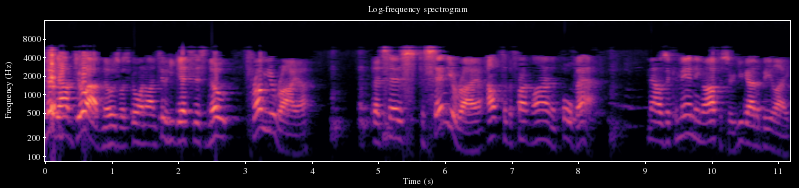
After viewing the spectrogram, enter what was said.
No doubt Joab knows what's going on too. He gets this note from Uriah that says to send Uriah out to the front line and pull back. Now, as a commanding officer, you got to be like,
